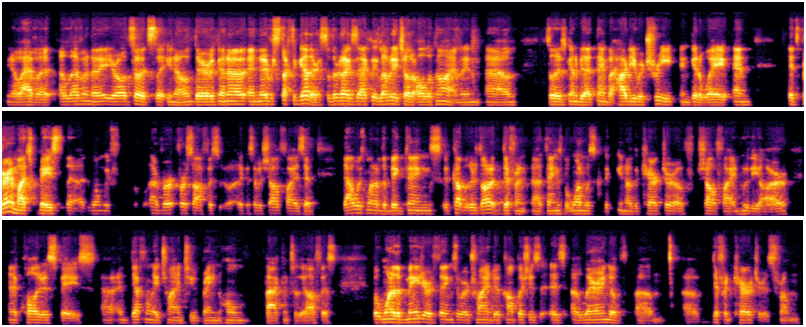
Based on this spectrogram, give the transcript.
you know i have a 11 and 8 year old so it's you know they're gonna and they're stuck together so they're not exactly loving each other all the time and um, so there's going to be that thing but how do you retreat and get away and it's very much based uh, when we our first office like i said with shopify is that that was one of the big things a couple there's a lot of different uh, things but one was the, you know the character of shopify and who they are and the quality of space uh, and definitely trying to bring home back into the office. But one of the major things that we're trying to accomplish is, is a layering of um, uh, different characters from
